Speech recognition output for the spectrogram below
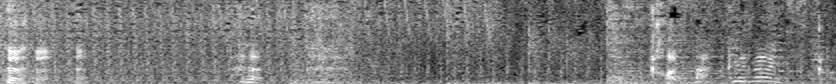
硬くないっすか？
